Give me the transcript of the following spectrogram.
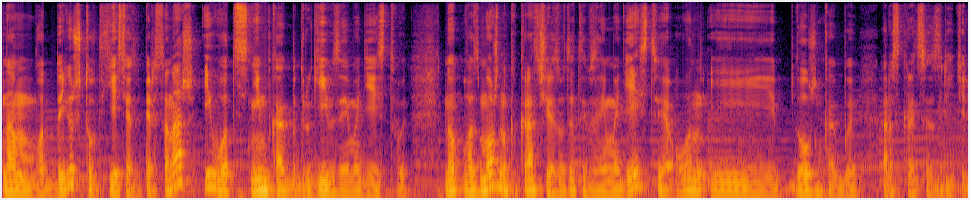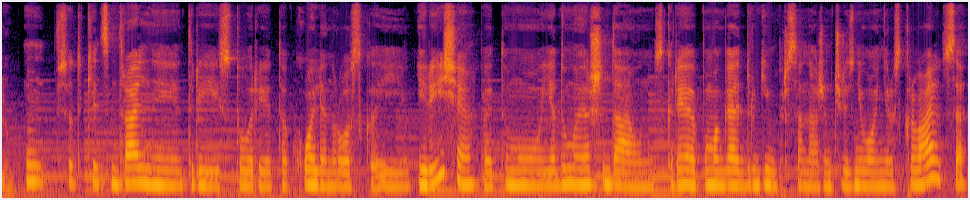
Нам вот дают, что вот есть этот персонаж, и вот с ним как бы другие взаимодействуют. Но, возможно, как раз через вот это взаимодействие он и должен как бы раскрыться зрителю. Ну, все-таки центральные три истории — это Колин, Роско и, и поэтому я думаю, что да, он скорее помогает другим персонажам, через него они раскрываются.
